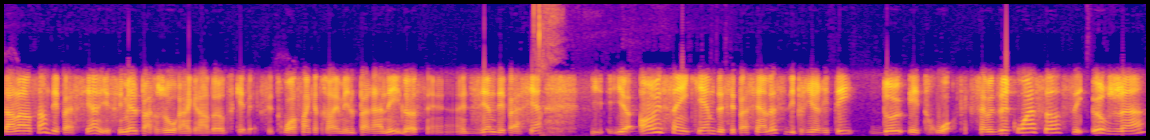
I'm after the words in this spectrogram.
dans l'ensemble des patients, il y a 6 000 par jour à la grandeur du Québec. C'est 380 000 par année, là, c'est un dixième des patients. Il y a un cinquième de ces patients-là, c'est des priorités 2 et 3. ça veut dire quoi, ça? C'est urgent,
